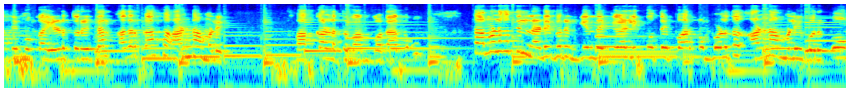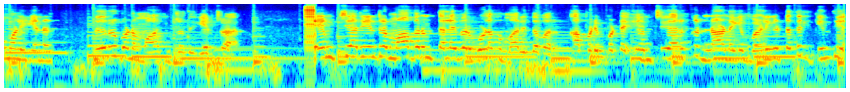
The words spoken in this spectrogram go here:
அதிமுக எடுத்துரைத்தால் அதற்காக அண்ணாமலை வக்காலத்து வாங்குவதாகவும் தமிழகத்தில் நடைபெறும் இந்த கேள்விக்கூத்தை பார்க்கும் பொழுது அண்ணாமலை ஒரு கோமளி என நிரூபணம் ஆகின்றது என்றார். எம்ஜிஆர் என்ற மாபெரும் தலைவர் உலகம் அறிந்தவர். அப்படிப்பட்ட எம்ஜிஆருக்கு நாணயம் வெளியிட்டதில் இந்திய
